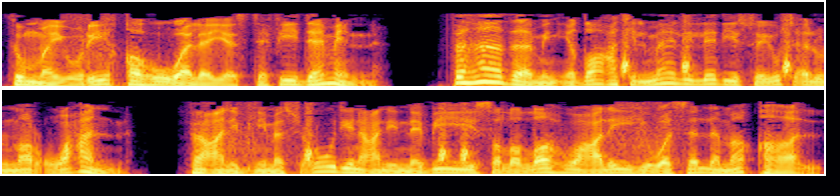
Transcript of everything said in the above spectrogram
ثم يريقه ولا يستفيد منه. فهذا من إضاعة المال الذي سيسأل المرء عنه. فعن ابن مسعود عن النبي صلى الله عليه وسلم قال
